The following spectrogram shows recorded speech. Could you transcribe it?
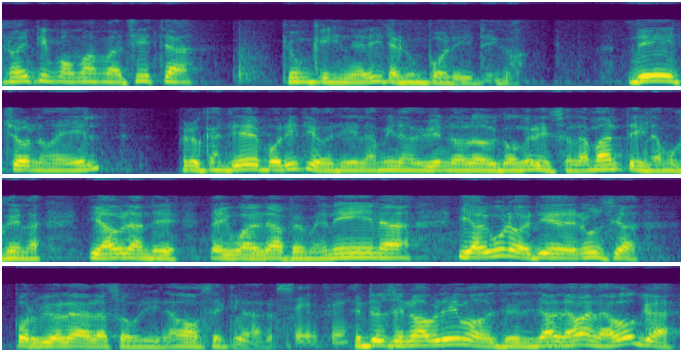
no hay tipo más machista que un kirchnerista que un político. De hecho, no él, pero cantidad de políticos que tienen la mina viviendo al lado del Congreso, la amante y la mujer. la- y hablan de la igualdad femenina, y algunos que tienen denuncias por violar a la sobrina, vamos a ser claros. Sí, sí. Entonces no hablemos, ya lavan la boca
